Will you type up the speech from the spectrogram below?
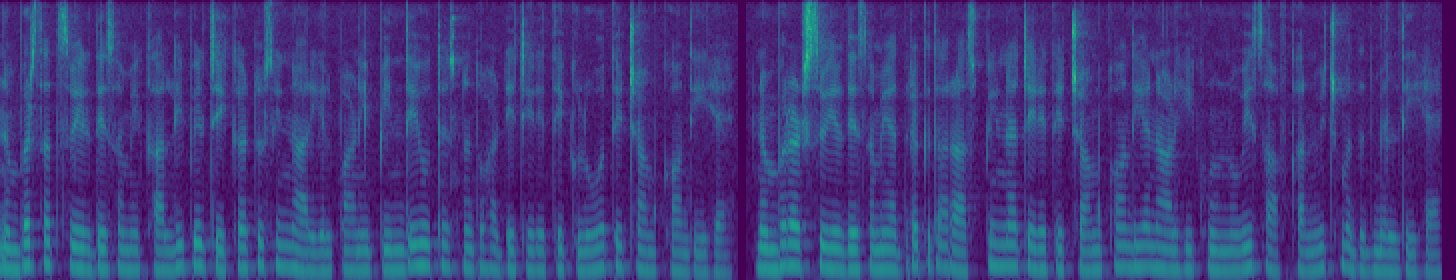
ਨੰਬਰ 7 ਸਵੇਰ ਦੇ ਸਮੇਂ ਖਾਲੀ ਪੇਟ ਜੇਕਰ ਤੁਸੀਂ ਨਾਰੀਅਲ ਪਾਣੀ ਪੀਂਦੇ ਹੋ ਤਾਂ ਇਸ ਨਾਲ ਤੁਹਾਡੇ ਚਿਹਰੇ ਤੇ ਗਲੋ ਅਤੇ ਚਮਕ ਆਉਂਦੀ ਹੈ। ਨੰਬਰ 8 ਸਵੇਰ ਦੇ ਸਮੇਂ ਅਦਰਕ ਦਾ ਰਸ ਪੀਣਾ ਚਿਹਰੇ ਤੇ ਚਮਕ ਆਉਂਦੀ ਹੈ, ਨਾਲ ਹੀ ਖੂਨ ਨੂੰ ਵੀ ਸਾਫ਼ ਕਰਨ ਵਿੱਚ ਮਦਦ ਮਿਲਦੀ ਹੈ।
